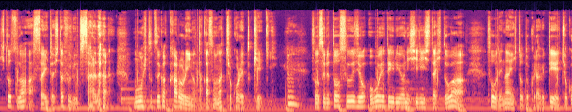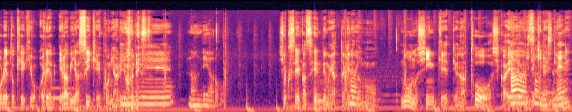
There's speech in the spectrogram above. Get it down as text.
一つはあっさりとしたフルーツサラダ。もう一つがカロリーの高そうなチョコレートケーキ。うん。そうすると数字を覚えているように指示した人は、そうでない人と比べてチョコレートケーキを選びやすい傾向にあるようです。へーなんでやろ食生活編でもやったけれども、脳の神経っていうのは糖しか栄養にできないんだよね。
